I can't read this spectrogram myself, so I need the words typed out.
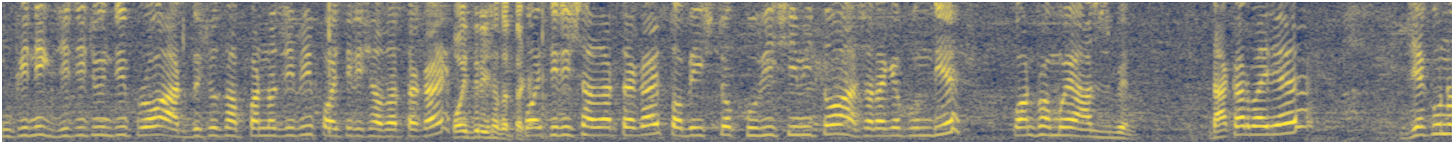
ইনফিনিক্স জিটি টোয়েন্টি প্রো আট দুশো ছাপ্পান্ন জিবি পঁয়ত্রিশ হাজার টাকায়। পঁয়ত্রিশ হাজার টাকা। পঁয়ত্রিশ হাজার টাকায় তবে স্টক খুবই সীমিত। আসার আগে ফোন দিয়ে কনফার্ম হয়ে আসবেন। ঢাকার বাইরে যে কোনো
